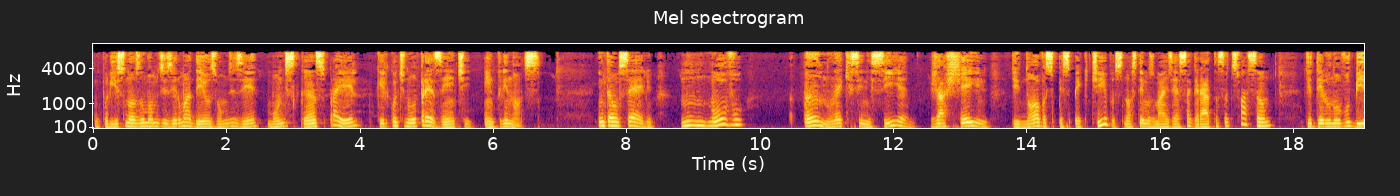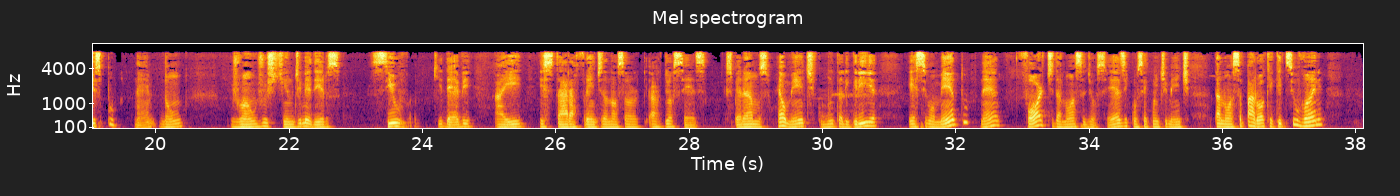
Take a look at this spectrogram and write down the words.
E por isso nós não vamos dizer um adeus, vamos dizer bom descanso para ele, que ele continua presente entre nós. Então, Célio, num novo ano né, que se inicia, já cheio de novas perspectivas, nós temos mais essa grata satisfação de ter o um novo bispo, né, Dom João Justino de Medeiros Silva, que deve aí estar à frente da nossa arquidiocese. Esperamos realmente com muita alegria esse momento, né, forte da nossa diocese, consequentemente da nossa paróquia aqui de Silvânia,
